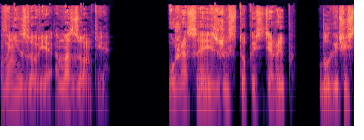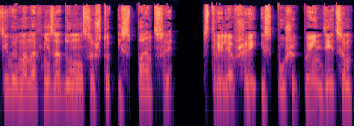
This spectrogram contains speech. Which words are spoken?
в низовье Амазонки. Ужасаясь жестокости рыб, благочестивый монах не задумался, что испанцы, стрелявшие из пушек по индейцам,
